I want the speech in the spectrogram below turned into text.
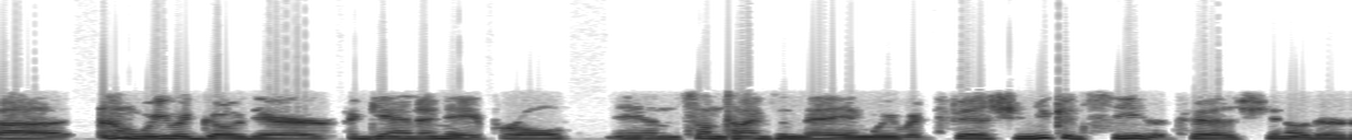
uh, we would go there again in April and sometimes in May, and we would fish, and you could see the fish. You know, they're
